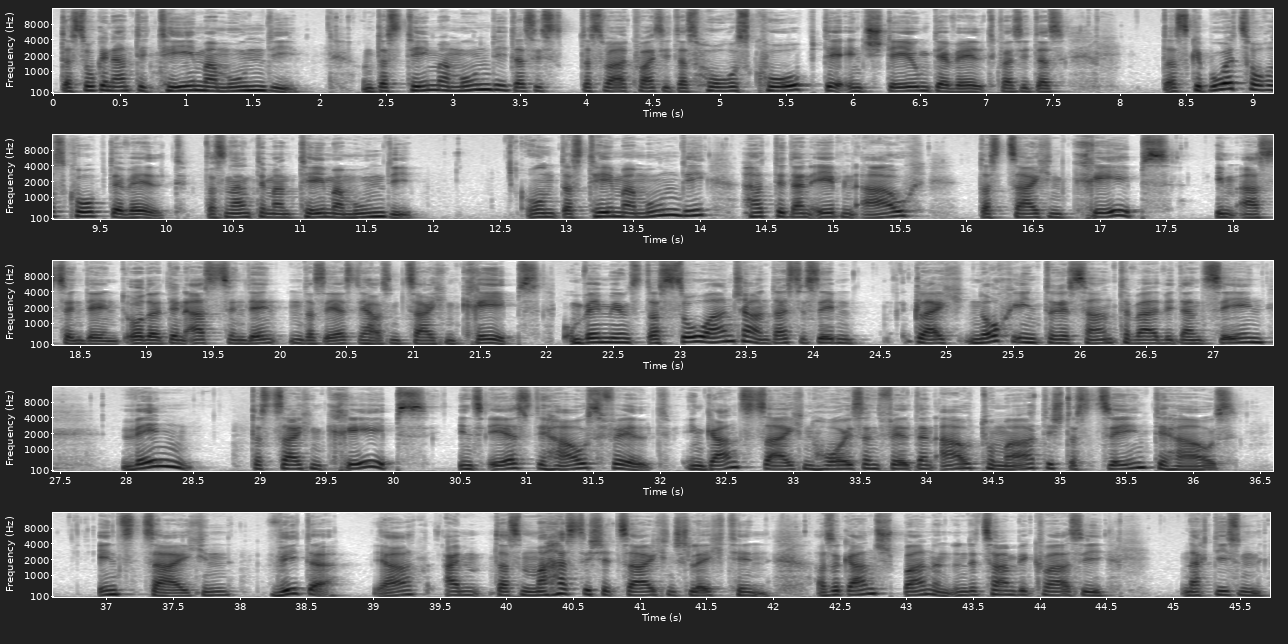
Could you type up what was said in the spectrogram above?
das sogenannte Thema Mundi. Und das Thema Mundi, das, ist, das war quasi das Horoskop der Entstehung der Welt, quasi das, das Geburtshoroskop der Welt. Das nannte man Thema Mundi. Und das Thema Mundi hatte dann eben auch das Zeichen Krebs im Aszendent oder den Aszendenten das erste Haus im Zeichen Krebs. Und wenn wir uns das so anschauen, da ist es eben gleich noch interessanter, weil wir dann sehen, wenn das Zeichen Krebs ins erste Haus fällt, in Ganzzeichenhäusern fällt dann automatisch das zehnte Haus ins Zeichen Widder. Ja, das maßische Zeichen schlechthin. Also ganz spannend. Und jetzt haben wir quasi nach diesem,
